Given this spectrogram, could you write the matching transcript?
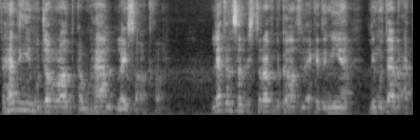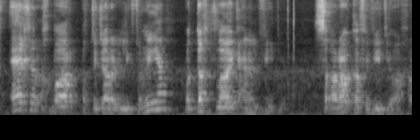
فهذه مجرد أوهام ليس أكثر. لا تنسى الاشتراك بقناة الأكاديمية لمتابعة آخر أخبار التجارة الإلكترونية والضغط لايك على الفيديو. سأراك في فيديو آخر.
